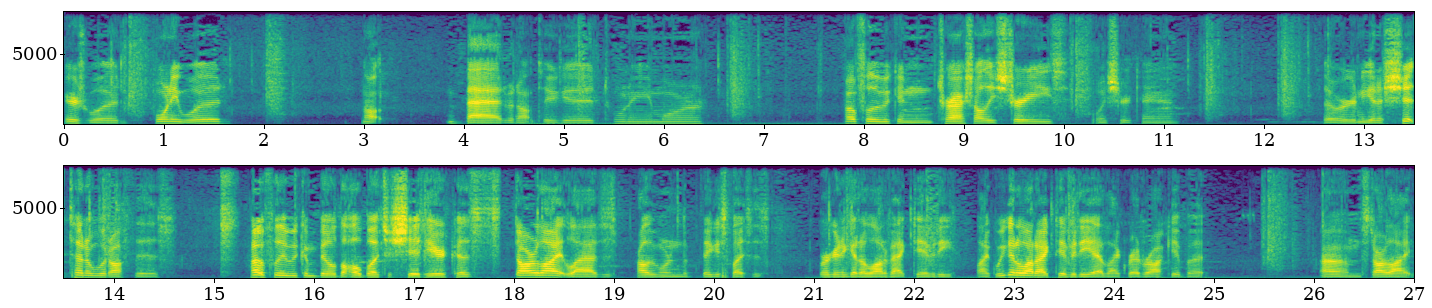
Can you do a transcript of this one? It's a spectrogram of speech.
Here's wood. 20 wood. Not bad, but not too good. 20 more. Hopefully we can trash all these trees. We sure can. So we're gonna get a shit ton of wood off this. Hopefully we can build a whole bunch of shit here because Starlight Labs is probably one of the biggest places we're gonna get a lot of activity. Like we get a lot of activity at like Red Rocket, but um Starlight.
